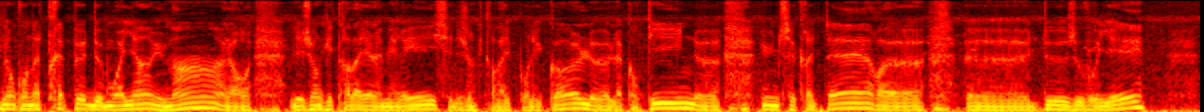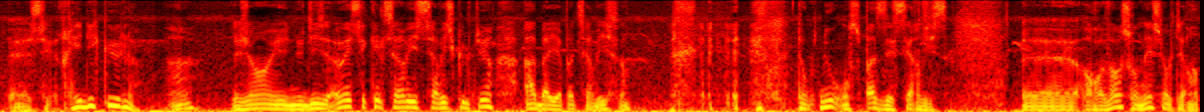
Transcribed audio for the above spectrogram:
Donc on a très peu de moyens humains. Alors les gens qui travaillent à la mairie, c'est des gens qui travaillent pour l'école, euh, la cantine, euh, une secrétaire, euh, deux ouvriers. c'est ridicule. Hein les gens ils nous disent ah ouais, c'est quel service? Service culture? Ah bah il n'y a pas de service. Hein. Donc nous, on se passe des services. En revanche, on est sur le terrain.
